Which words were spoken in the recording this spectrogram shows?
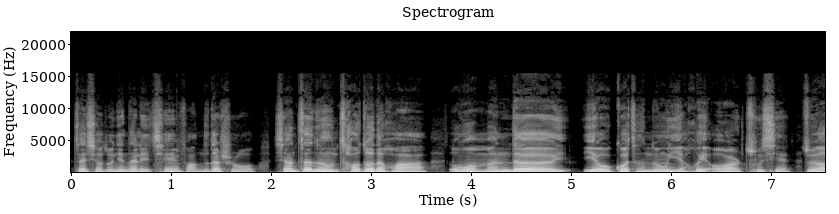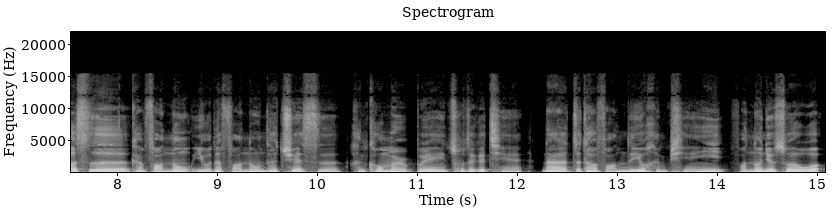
在小中介那里签房子的时候，像这种操作的话，我们的业务过程中也会偶尔出现。主要是看房东，有的房东他确实很抠门，不愿意出这个钱。那这套房子又很便宜，房东就说我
